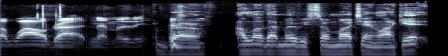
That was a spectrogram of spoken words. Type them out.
a wild ride in that movie. bro i love that movie so much and like it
